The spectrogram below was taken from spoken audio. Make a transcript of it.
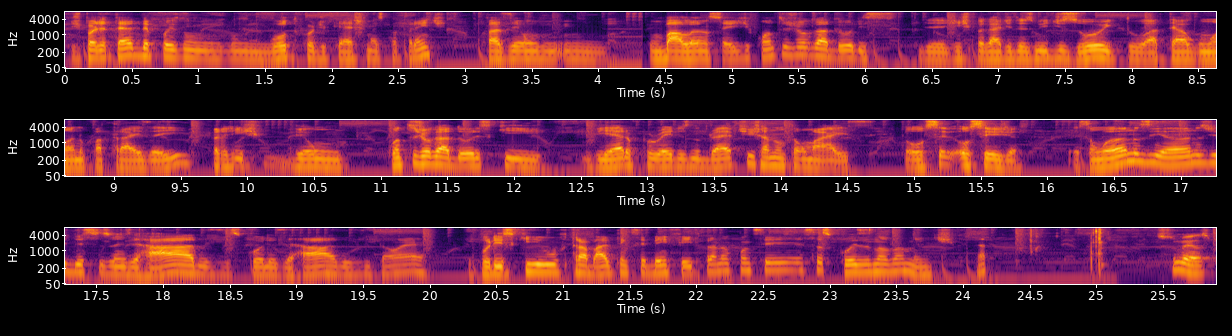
A gente pode até depois, num, num outro podcast mais para frente, fazer um, um, um, balanço aí de quantos jogadores de a gente pegar de 2018 até algum ano para trás aí, pra gente ver um quantos jogadores que vieram pro Raiders no draft já não estão mais. Ou, se, ou seja, são anos e anos de decisões erradas, escolhas erradas, então é, é por isso que o trabalho tem que ser bem feito para não acontecer essas coisas novamente. Né? Isso mesmo.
